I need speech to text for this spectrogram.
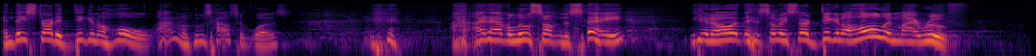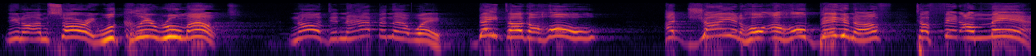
and they started digging a hole. I don't know whose house it was. I'd have a little something to say. You know, somebody started digging a hole in my roof. You know, I'm sorry, we'll clear room out. No, it didn't happen that way. They dug a hole, a giant hole, a hole big enough to fit a man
